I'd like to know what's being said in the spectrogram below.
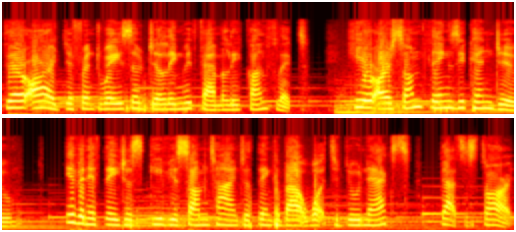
There are different ways of dealing with family conflict. Here are some things you can do. Even if they just give you some time to think about what to do next, that's a start.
